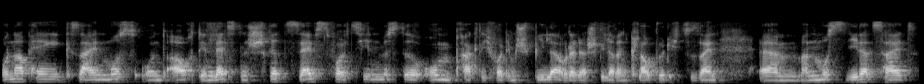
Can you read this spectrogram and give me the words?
unabhängig sein muss und auch den letzten Schritt selbst vollziehen müsste, um praktisch vor dem Spieler oder der Spielerin glaubwürdig zu sein. Ähm, man muss jederzeit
